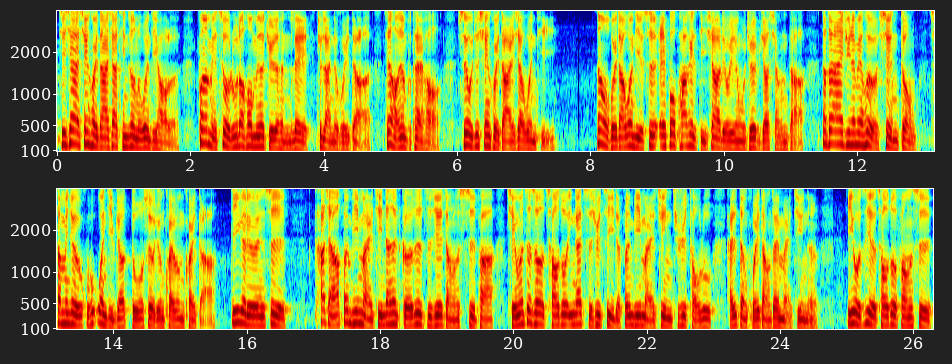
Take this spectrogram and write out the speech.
接下来先回答一下听众的问题好了，不然每次我录到后面又觉得很累，就懒得回答，这样好像不太好，所以我就先回答一下问题。那我回答问题是 Apple Podcast 底下的留言，我就会比较想答。那在 IG 那边会有限动，上面就问题比较多，所以我就快问快答。第一个留言是，他想要分批买进，但是隔日直接涨了四趴，请问这时候操作应该持续自己的分批买进继续投入，还是等回档再买进呢？以我自己的操作方式，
